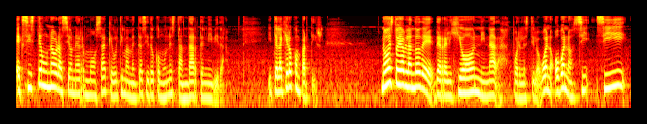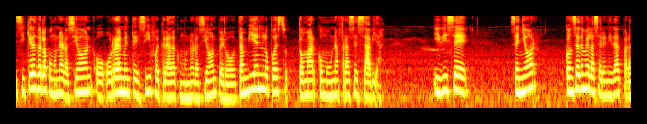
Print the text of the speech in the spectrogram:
existe una oración hermosa que últimamente ha sido como un estandarte en mi vida y te la quiero compartir. No estoy hablando de, religión ni nada por el estilo. Bueno, o bueno, si, si, si quieres verla como una oración o, o, realmente sí fue creada como una oración, pero también lo puedes tomar como una frase sabia. Y dice, Señor, Concédeme la serenidad para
